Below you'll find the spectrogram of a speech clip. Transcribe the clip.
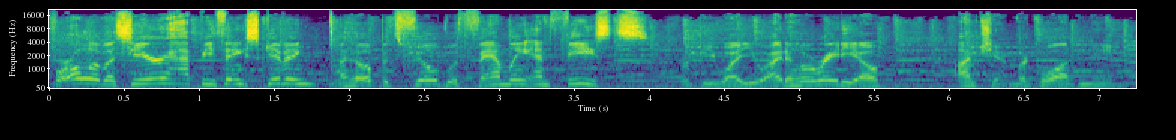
For all of us here, happy Thanksgiving. I hope it's filled with family and feasts. For BYU Idaho Radio, I'm Chandler Guadagnine.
